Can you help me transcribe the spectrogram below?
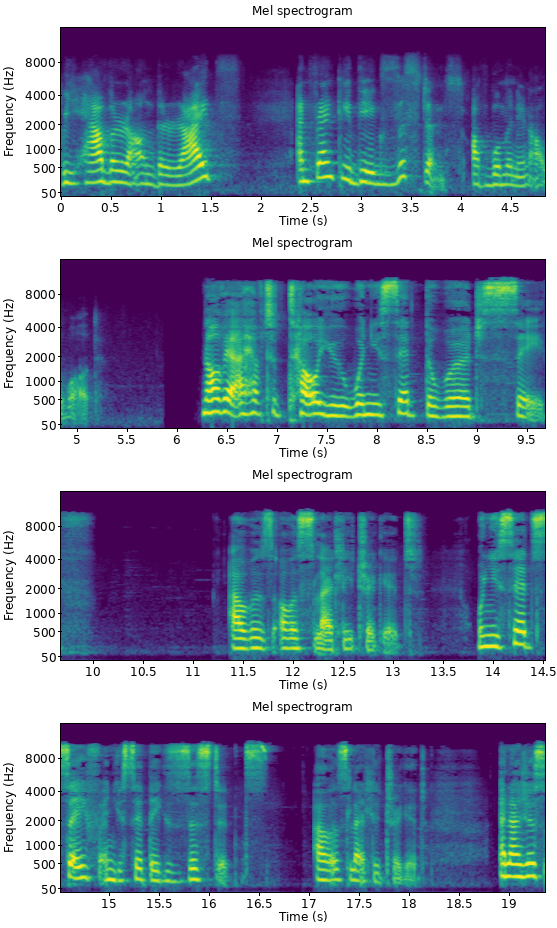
we have around the rights and, frankly, the existence of women in our world. Nalvia, I have to tell you, when you said the word safe, I was I was slightly triggered. When you said safe and you said the existence, I was slightly triggered. And I just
